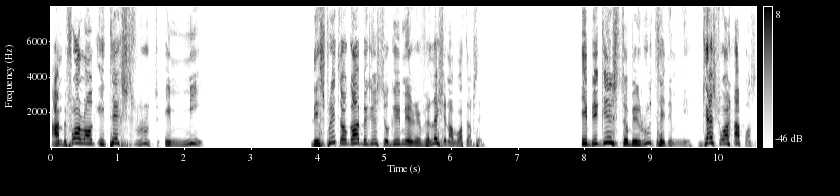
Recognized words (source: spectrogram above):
And before long, it takes root in me. The Spirit of God begins to give me a revelation of what I'm saying. It begins to be rooted in me. Guess what happens?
